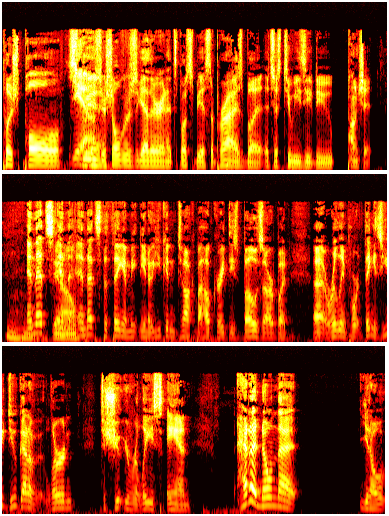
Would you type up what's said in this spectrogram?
push, pull, squeeze Yeah. your shoulders together, and it's supposed to be a surprise, but it's just too easy to punch it. and that's and, know. and that's the thing. I mean, you know, you can talk about how great these bows are, but uh, a really important thing is you do got to learn to shoot your release. And had I known that, you know,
